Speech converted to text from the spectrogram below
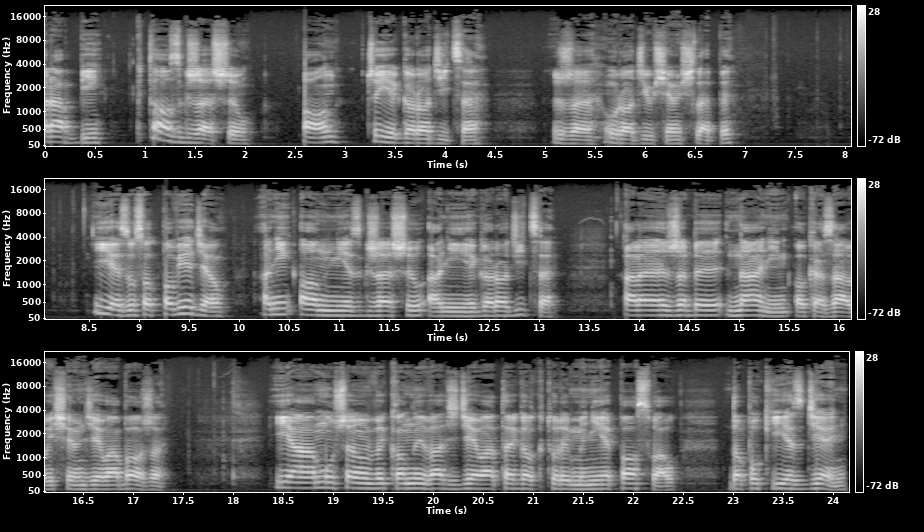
Rabbi, kto zgrzeszył, on czy jego rodzice, że urodził się ślepy? I Jezus odpowiedział, ani on nie zgrzeszył, ani jego rodzice, ale żeby na nim okazały się dzieła Boże. Ja muszę wykonywać dzieła tego, który mnie posłał, dopóki jest dzień.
